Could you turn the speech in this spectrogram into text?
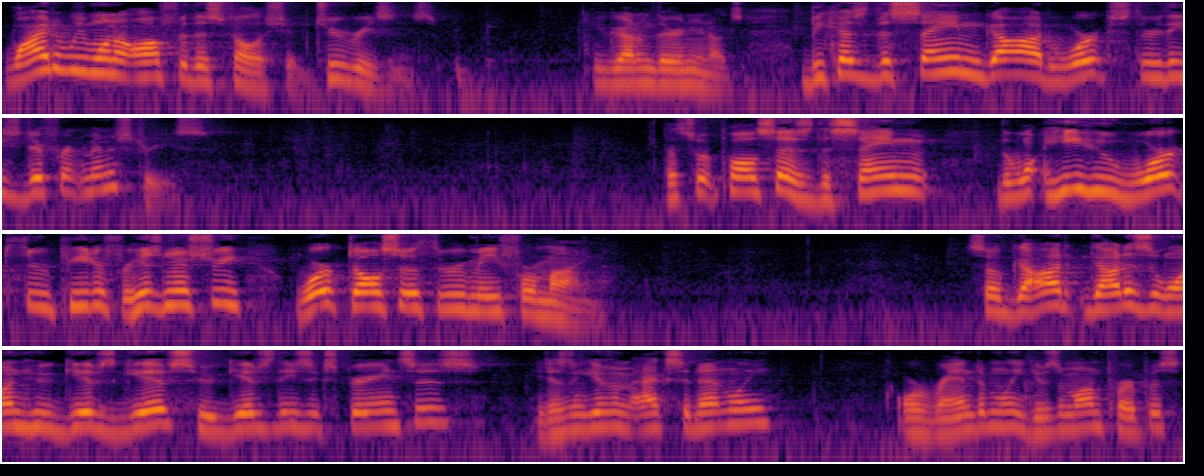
Why do we want to offer this fellowship? Two reasons. You got them there in your notes. Because the same God works through these different ministries. That's what Paul says. The same, the one, he who worked through Peter for his ministry worked also through me for mine. So God, God is the one who gives gifts, who gives these experiences. He doesn't give them accidentally or randomly, he gives them on purpose.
